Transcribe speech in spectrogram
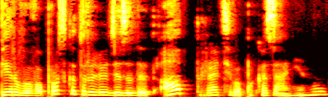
первый вопрос, который люди задают, а противопоказания? Ну,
